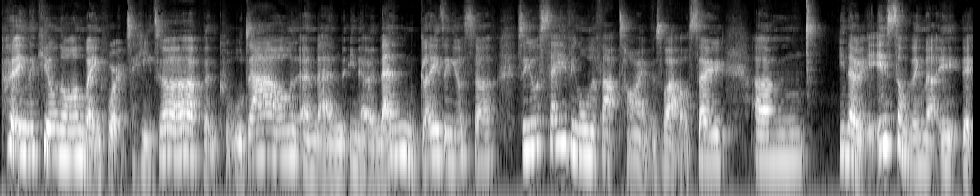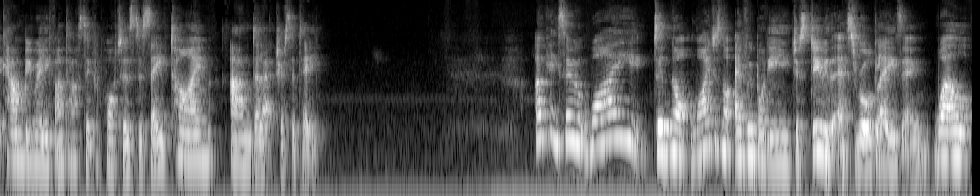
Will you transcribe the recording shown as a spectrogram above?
putting the kiln on waiting for it to heat up and cool down and then you know and then glazing your stuff. So you're saving all of that time as well. So um, you know it is something that it, it can be really fantastic for potters to save time and electricity. Okay, so why do not why does not everybody just do this raw glazing? Well,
